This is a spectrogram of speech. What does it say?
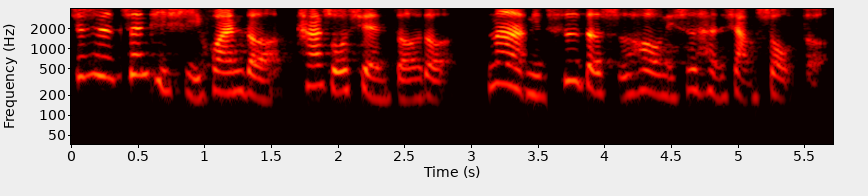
就是身体喜欢的，他所选择的，那你吃的时候你是很享受的。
